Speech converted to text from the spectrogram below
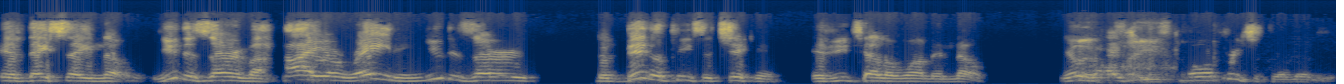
if they say no. You deserve a higher rating. You deserve the bigger piece of chicken if you tell a woman no. Your wife so is more appreciative of you.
